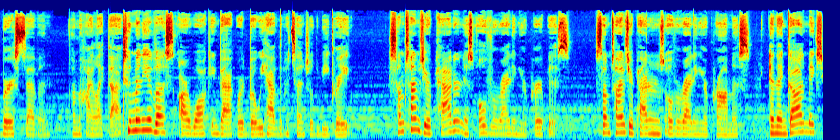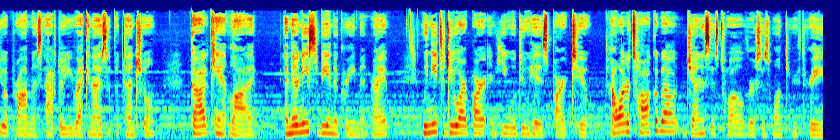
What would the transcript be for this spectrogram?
verse 7. I'm gonna highlight that. Too many of us are walking backward, but we have the potential to be great. Sometimes your pattern is overriding your purpose. Sometimes your pattern is overriding your promise. And then God makes you a promise after you recognize the potential. God can't lie. And there needs to be an agreement, right? We need to do our part and He will do His part too. I want to talk about Genesis 12, verses 1 through 3,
